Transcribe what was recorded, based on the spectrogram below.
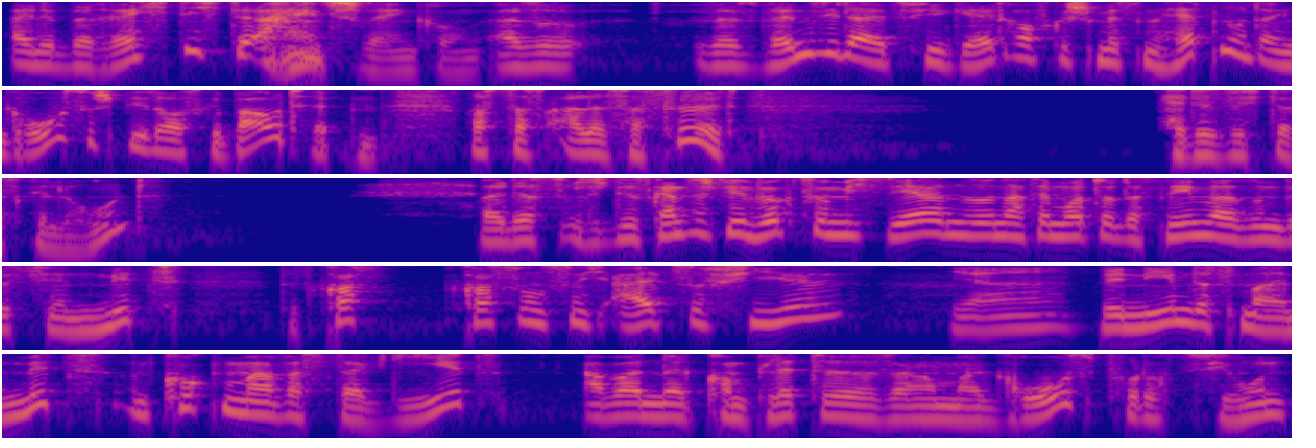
eine berechtigte Einschränkung. Also, selbst wenn sie da jetzt viel Geld drauf geschmissen hätten und ein großes Spiel daraus gebaut hätten, was das alles erfüllt, hätte sich das gelohnt? Weil das, das ganze Spiel wirkt für mich sehr so nach dem Motto, das nehmen wir so ein bisschen mit. Das kostet, kostet uns nicht allzu viel. Ja. Wir nehmen das mal mit und gucken mal, was da geht. Aber eine komplette, sagen wir mal, Großproduktion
